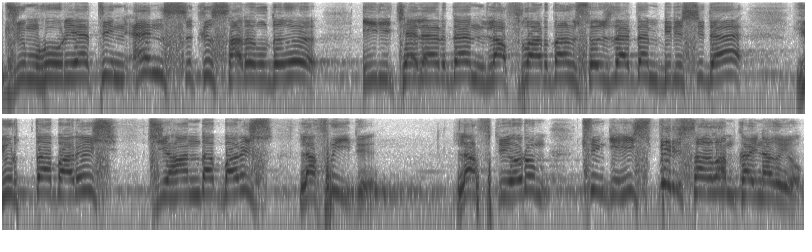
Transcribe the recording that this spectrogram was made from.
Cumhuriyetin en sıkı sarıldığı ilkelerden, laflardan, sözlerden birisi de yurtta barış, cihanda barış lafıydı. Laf diyorum çünkü hiçbir sağlam kaynağı yok.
